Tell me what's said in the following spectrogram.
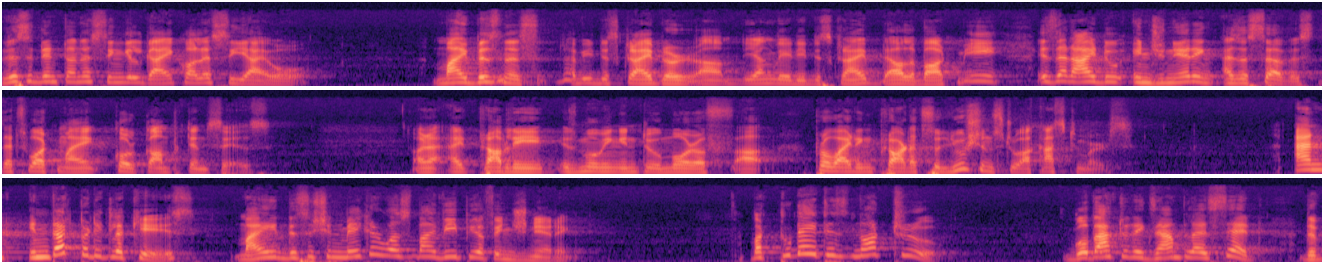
resident on a single guy called a CIO. My business, Ravi described, or um, the young lady described all about me, is that I do engineering as a service. That's what my core competence is. Or I probably is moving into more of uh, providing product solutions to our customers. And in that particular case, my decision maker was my VP of engineering. But today it is not true. Go back to the example I said. The,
